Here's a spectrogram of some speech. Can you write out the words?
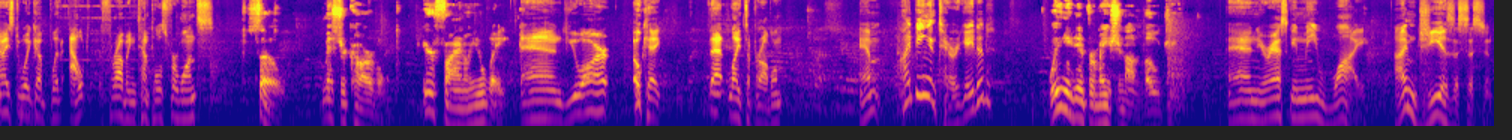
Nice to wake up without throbbing temples for once. So, Mr. Carvel, you're finally awake. And you are? Okay, that light's a problem. Am I being interrogated? We need information on Moji. And you're asking me why? I'm Gia's assistant.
